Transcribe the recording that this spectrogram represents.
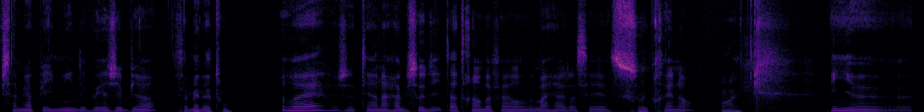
ça m'a permis de voyager bien. Ça mène à tout. Ouais, j'étais en Arabie Saoudite en train de faire un mariage assez surprenant. Ouais. Et, euh,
